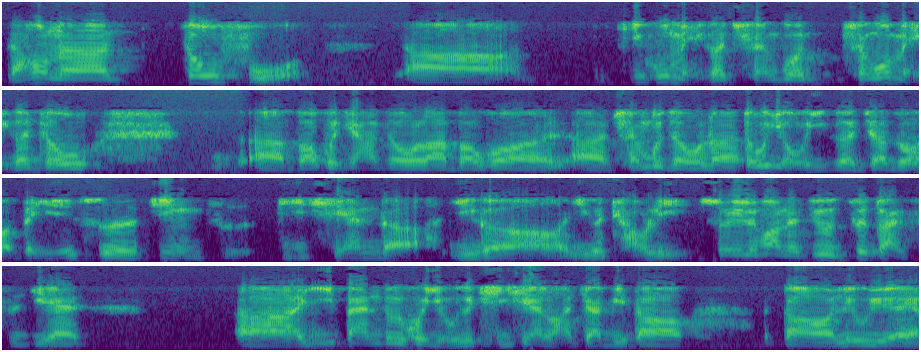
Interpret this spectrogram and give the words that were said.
然后呢，州府啊、几乎每个全国全国每个州啊、包括加州了，包括呃全部州了，都有一个叫做等于是禁止鼻签的一个一个条例。所以的话呢，就这段时间啊、一般都会有一个期限了，假比到。到六月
